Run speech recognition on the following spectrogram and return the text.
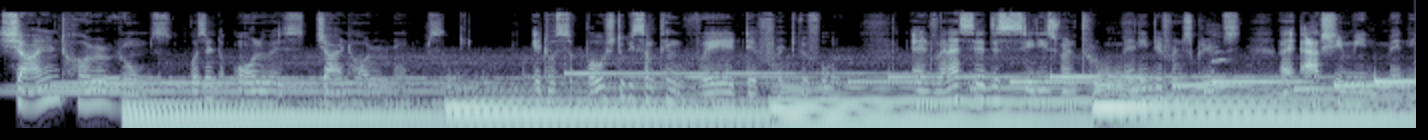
giant horror rooms wasn't always giant horror rooms. It was supposed to be something way different before. And when I say this series went through many different scripts, I actually mean many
